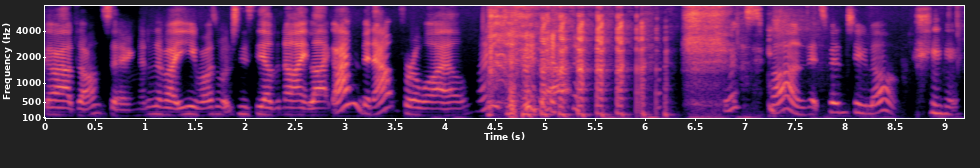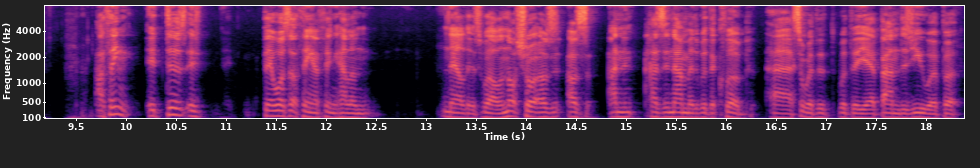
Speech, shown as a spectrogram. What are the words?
go out dancing. I don't know about you, but I was watching this the other night. Like, I haven't been out for a while. I need to do that. it looks fun. It's been too long. I think it does. It, there was that thing I think Helen nailed it as well. I'm not sure I was, I was as enamored with the club, uh, so with the with the uh, band as you were, but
